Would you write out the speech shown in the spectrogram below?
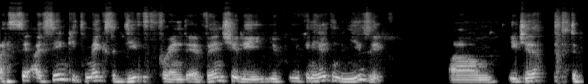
I, I think it makes a difference. Eventually, you, you can hear it in the music um, it just the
